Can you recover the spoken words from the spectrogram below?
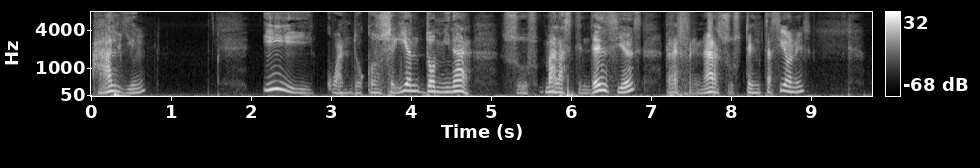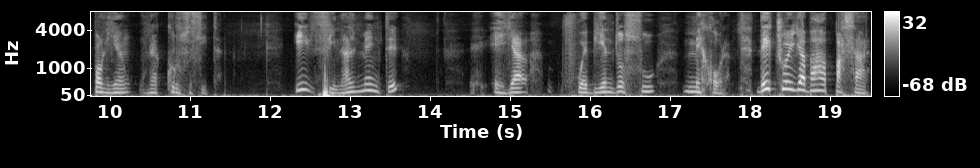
a alguien, y cuando conseguían dominar sus malas tendencias, refrenar sus tentaciones, ponían una crucecita. Y finalmente eh, ella fue viendo su mejora. De hecho, ella va a pasar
